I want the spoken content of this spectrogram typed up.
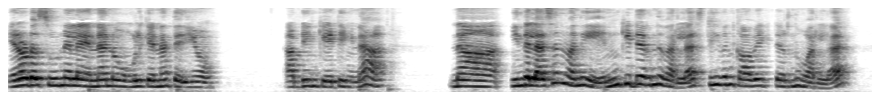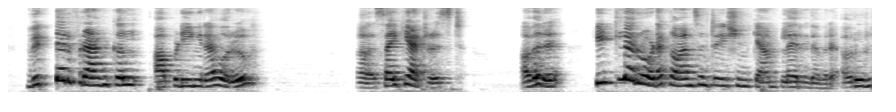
என்னோட சூழ்நிலை என்னன்னு உங்களுக்கு என்ன தெரியும்? அப்படின்னு கேட்டிங்கன்னா நான் இந்த லெசன் வந்து என்கிட்ட இருந்து வரல ஸ்டீவன் காவிக்கிட்ட இருந்து வரல. விக்டர் ஃப்ராங்கல் அப்படிங்கிற ஒரு சைக்கியாட்ரிஸ்ட் அவர் ஹிட்லரோட கான்சன்ட்ரேஷன் கேம்பில் இருந்தவர். அவர் ஒரு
